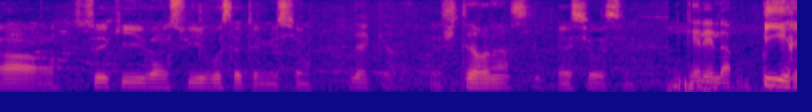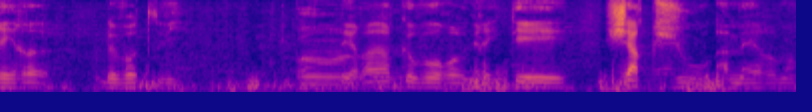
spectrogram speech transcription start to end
à ceux qui vont suivre cette émission. D'accord. Je te remercie. Merci aussi. Quelle est la pire erreur de votre vie? Bon, L'erreur que vous regrettez chaque jour amèrement?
